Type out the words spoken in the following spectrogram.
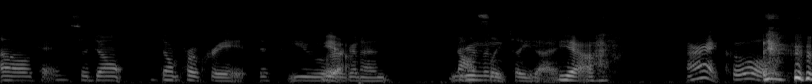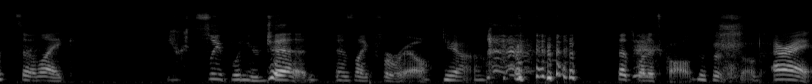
Oh, okay. So don't don't procreate if you Yeah. are gonna not gonna- sleep till you die. Yeah. All right, cool. so like, sleep when you're dead is like for real. yeah. That's what it's called. That's what it's called. All right.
